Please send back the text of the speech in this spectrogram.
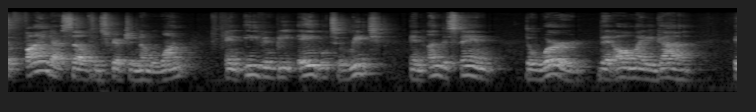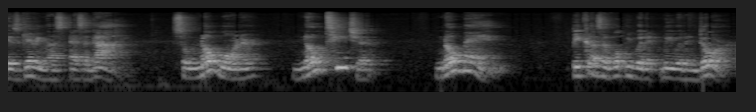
to find ourselves in scripture, number one, and even be able to reach and understand the word that Almighty God is giving us as a guide. So no warner, no teacher, no man, because of what we would we would endure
